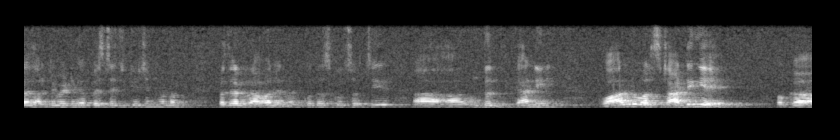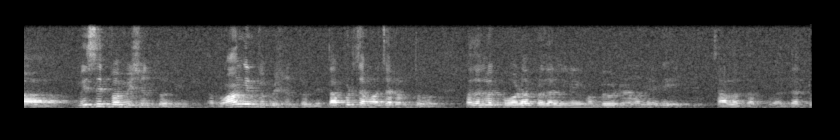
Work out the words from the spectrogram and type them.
బికాజ్ అల్టిమేట్గా బెస్ట్ ఎడ్యుకేషన్ మన ప్రజలకు రావాలి అన్నది కొత్త స్కూల్స్ వచ్చి ఉంటుంది. కానీ వాళ్ళు వాళ్ళు స్టార్టింగే ఒక మిస్ఇన్ఫర్మేషన్తో రాంగ్ ఇన్ఫర్మేషన్తో తప్పుడు సమాచారంతో ప్రజలకు పోవడం ప్రజల్ని మభ్యపెట్టడం అనేది చాలా తప్పు. దట్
